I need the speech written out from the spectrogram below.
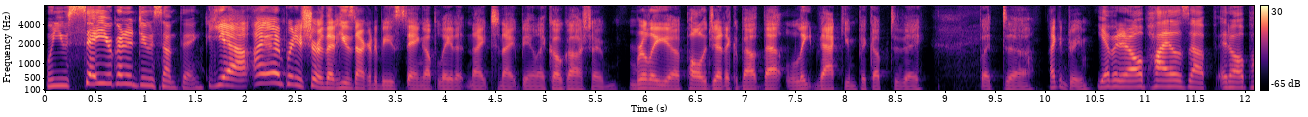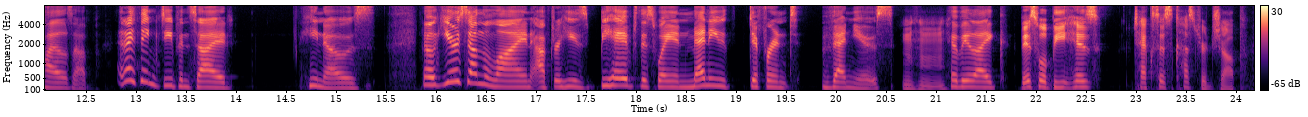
when you say you're going to do something. Yeah, I am pretty sure that he's not going to be staying up late at night tonight, being like, "Oh gosh, I'm really apologetic about that late vacuum pickup today." But uh, I can dream. Yeah, but it all piles up. It all piles up. And I think deep inside, he knows. No, years down the line, after he's behaved this way in many different venues, hmm he'll be like, This will be his Texas custard shop.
